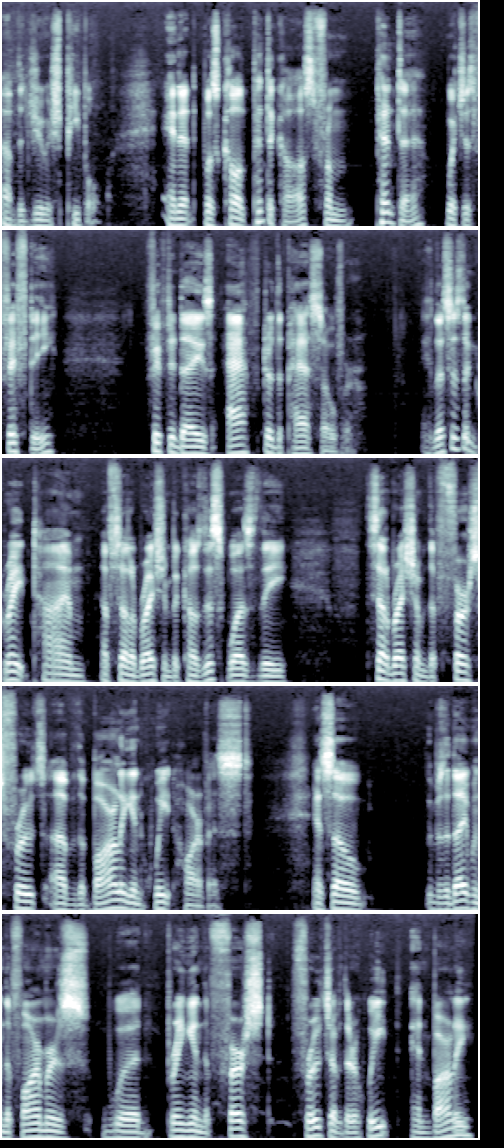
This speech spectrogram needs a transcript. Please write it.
of the Jewish people. And it was called Pentecost from Penta, which is 50, 50 days after the Passover. And this is a great time of celebration because this was the celebration of the first fruits of the barley and wheat harvest. And so it was a day when the farmers would bring in the first fruits of their wheat and barley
